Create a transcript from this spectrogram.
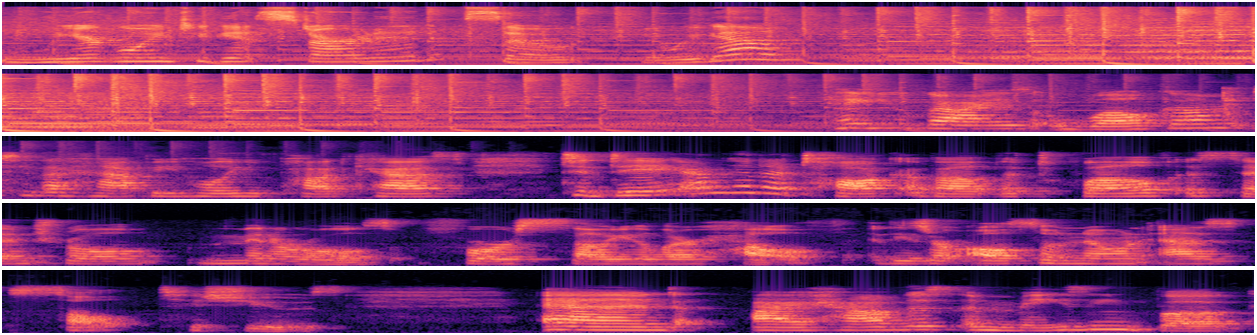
we are going to get started. So here we go. Hey, you guys, welcome to the Happy Whole You podcast. Today, I'm going to talk about the 12 essential minerals for cellular health. These are also known as salt tissues. And I have this amazing book.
